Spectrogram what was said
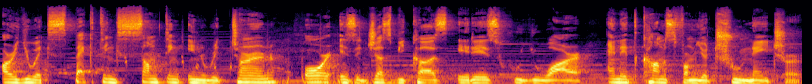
are you expecting something in return? Or is it just because it is who you are and it comes from your true nature?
